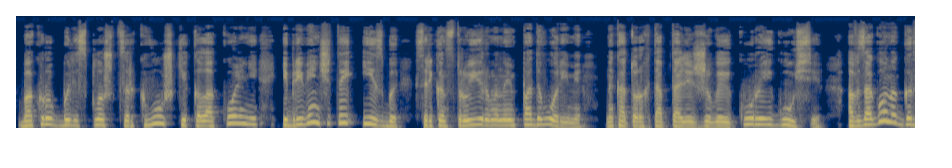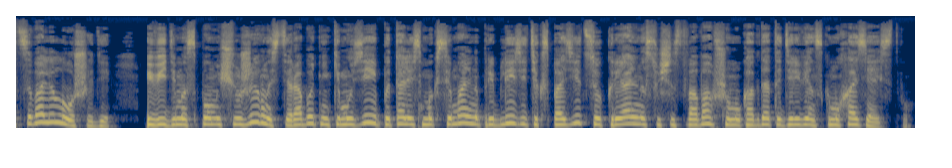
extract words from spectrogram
Вокруг были сплошь церквушки, колокольни и бревенчатые избы с реконструированными подворьями, на которых топтались живые куры и гуси, а в загонах горцевали лошади. И, видимо, с помощью живности работники музея пытались максимально приблизить экспозицию к реально существовавшему когда-то деревенскому хозяйству.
